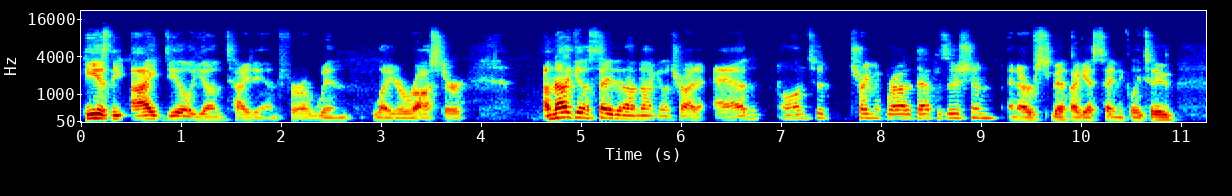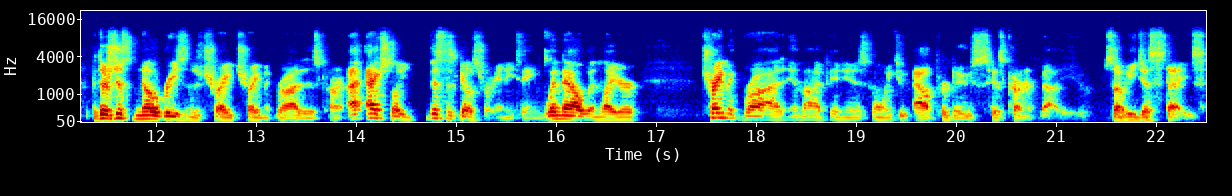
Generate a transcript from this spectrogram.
He is the ideal young tight end for a win later roster. I'm not going to say that I'm not going to try to add on to Trey McBride at that position and Irv Smith, I guess, technically too. But there's just no reason to trade Trey McBride at his current. I, actually, this is, goes for any team. Win now, win later. Trey McBride, in my opinion, is going to outproduce his current value. So he just stays.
